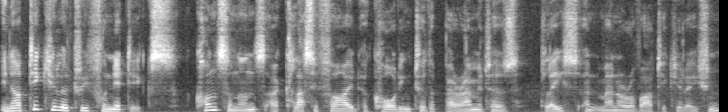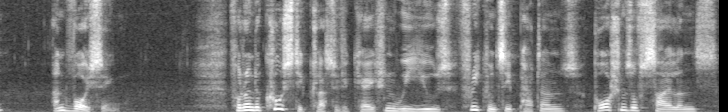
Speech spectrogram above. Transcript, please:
In articulatory phonetics, consonants are classified according to the parameters place and manner of articulation and voicing. For an acoustic classification we use frequency patterns, portions of silence,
